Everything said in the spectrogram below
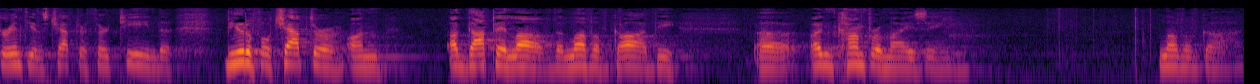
Corinthians chapter 13, the beautiful chapter on agape love, the love of God, the uh, uncompromising love of God.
